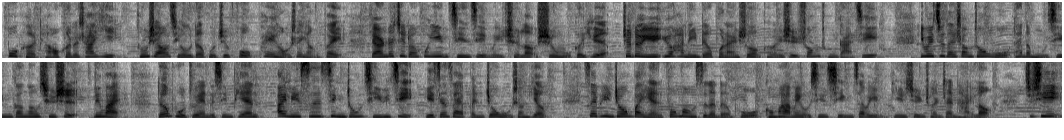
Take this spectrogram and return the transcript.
不可调和的差异，同时要求德普支付配偶赡养费。两人的这段婚姻仅仅维持了十五个月，这对于约翰尼·德普来说可谓是双重打击，因为就在上周五，他的母亲刚刚去世。另外，德普主演的新片《爱丽丝镜中奇遇记》也将在本周五上映，在片中扮演疯帽子的德普。恐怕没有心情再为影片宣传站台了。据悉，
